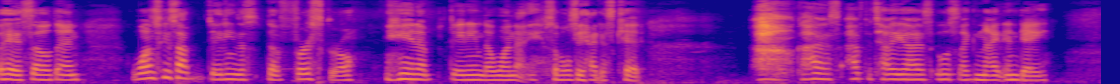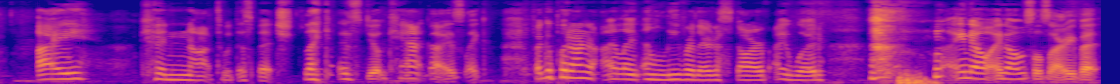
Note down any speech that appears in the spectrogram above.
okay, so then once he stopped dating this the first girl, he ended up dating the one that supposedly had his kid. guys, I have to tell you guys, it was like night and day. I cannot with this bitch. Like, I still can't, guys. Like, if I could put her on an island and leave her there to starve, I would. I know, I know, I'm so sorry, but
